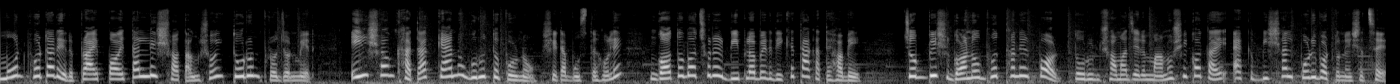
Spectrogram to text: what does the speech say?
মোট ভোটারের প্রায় পঁয়তাল্লিশ শতাংশই তরুণ প্রজন্মের। এই সংখ্যাটা কেন গুরুত্বপূর্ণ সেটা বুঝতে হলে গত বছরের বিপ্লবের দিকে তাকাতে হবে। চব্বিশ গণ অভ্যুত্থানের পর তরুণ সমাজের মানসিকতায় এক বিশাল পরিবর্তন এসেছে।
